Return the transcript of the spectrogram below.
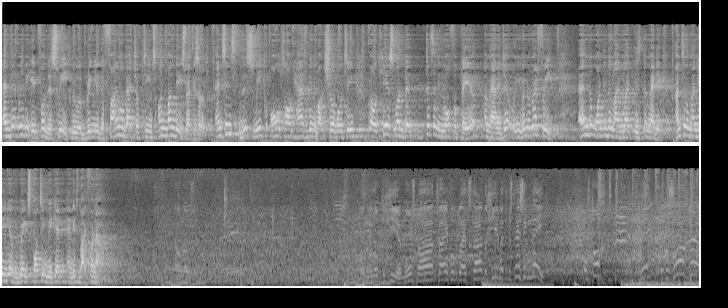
And that will be it for this week. We will bring you the final batch of teams on Monday's episode. And since this week all talk has been about showboating, well, here's one that doesn't involve a player, a manager, or even a referee. And the one in the limelight is the medic. Until Monday, you have a great sporting weekend, and it's bye for now. Of toch? Nee, de zorgen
